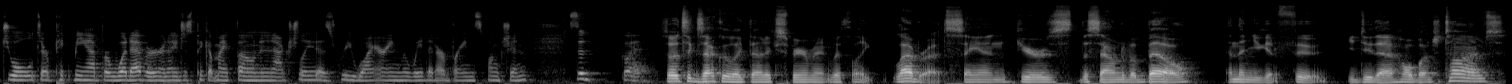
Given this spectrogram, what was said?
jolt or pick me up or whatever and i just pick up my phone and it actually is rewiring the way that our brains function so go ahead So it's exactly like that experiment with like lab rats saying, here's the sound of a bell, and then you get food. You do that a whole bunch of times,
